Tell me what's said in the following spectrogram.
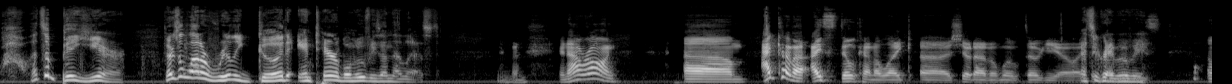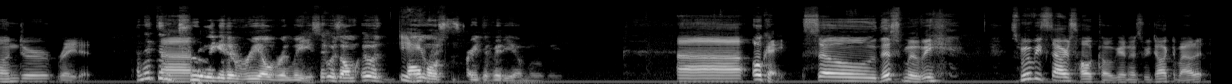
Wow, that's a big year. There's a lot of really good and terrible movies on that list. You're not wrong. Um, I kind of, I still kind of like uh, Showdown in Little Tokyo. I That's a great that movie. Underrated. And it didn't Uh, truly get a real release. It was al- it was Yeah, almost right. a straight to video movie. Uh, okay, so this movie, this movie stars Hulk Hogan, as we talked about it,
